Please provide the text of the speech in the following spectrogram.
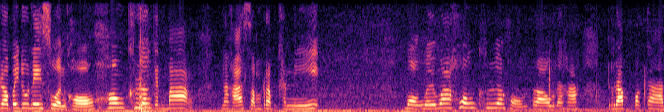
เราไปดูในส่วนของห้องเครื่องกันบ้างนะคะสำหรับคันนี้ บอกเลยว่าห้องเครื่องของเรานะคะ รับประกัน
